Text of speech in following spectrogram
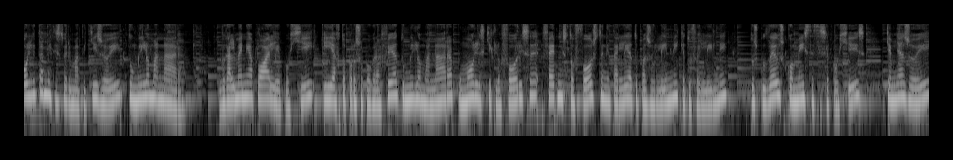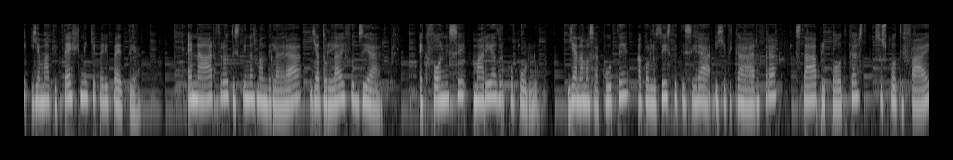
απόλυτα μυθιστορηματική ζωή του Μίλο Μανάρα. Βγαλμένη από άλλη εποχή, η αυτοπροσωπογραφία του Μίλο Μανάρα που μόλις κυκλοφόρησε φέρνει στο φως την Ιταλία του Παζολίνη και του Φελίνη, τους σπουδαίους κομίστες της εποχής και μια ζωή γεμάτη τέχνη και περιπέτεια. Ένα άρθρο της Τίνας Μανδυλαρά για το Life.gr. Εκφώνηση Μαρία Δροκοπούλου. Για να μας ακούτε, ακολουθήστε τη σειρά ηχητικά άρθρα στα Apple Podcast, στο Spotify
